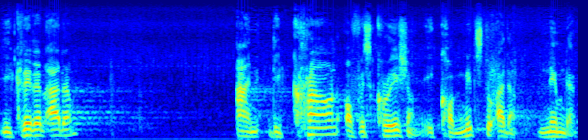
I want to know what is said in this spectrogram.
He created Adam, and the crown of his creation, he commits to Adam. Name them.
